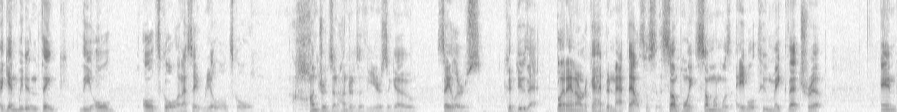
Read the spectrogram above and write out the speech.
again, we didn't think the old old school, and I say real old school, hundreds and hundreds of years ago, sailors could do that. But Antarctica had been mapped out, so at some point, someone was able to make that trip, and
